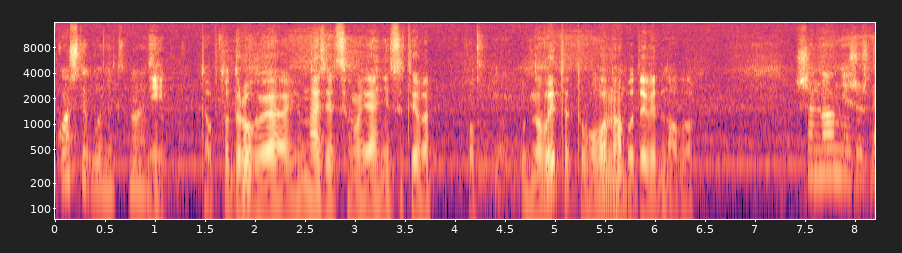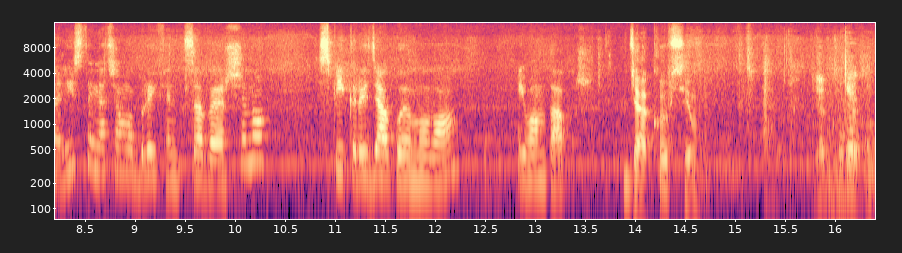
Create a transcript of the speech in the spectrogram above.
кошти будуть? Ну, Ні. Тобто друга гімназія це моя ініціатива обновити, тому воно буде відновлено. Шановні журналісти, на цьому брифінг завершено. Спікери, дякуємо вам і вам також. Дякую всім. Дякую.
